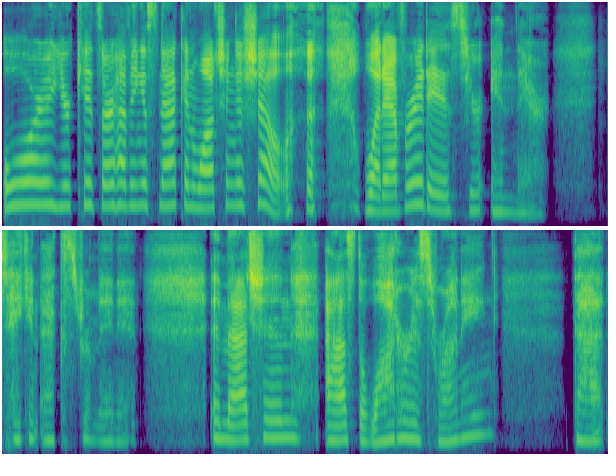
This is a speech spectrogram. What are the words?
or your kids are having a snack and watching a show. Whatever it is, you're in there. Take an extra minute. Imagine as the water is running that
